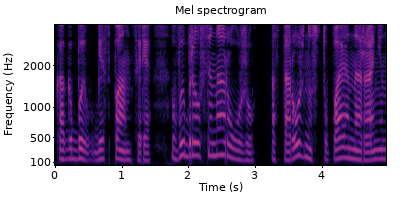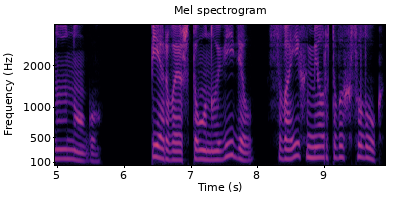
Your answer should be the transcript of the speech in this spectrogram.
как был, без панциря, выбрался наружу, осторожно ступая на раненую ногу. Первое, что он увидел — своих мертвых слуг,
